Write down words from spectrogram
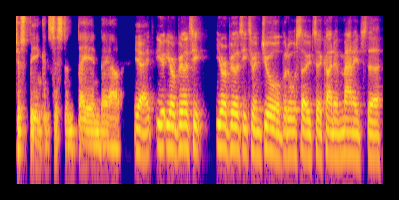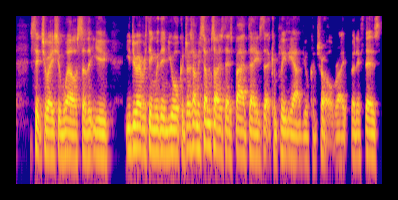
just being consistent day in day out. Yeah, your, your ability your ability to endure, but also to kind of manage the situation well, so that you you do everything within your control. I mean, sometimes there's bad days that are completely out of your control, right? But if there's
